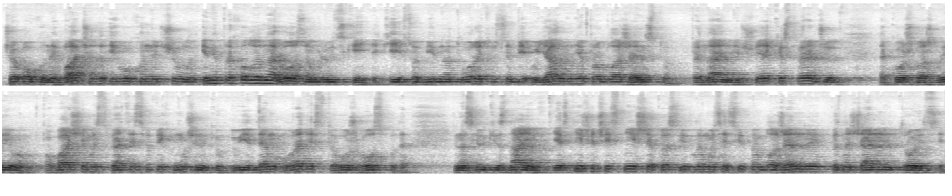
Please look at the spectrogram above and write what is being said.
що око не бачило і вухо не чуло, і не приходило на розум людський, який собівно творить у собі уявлення про блаженство, принаймні, що як і стверджують, також важливо. Побачимо святість святих мучеників, увійдемо у радість того ж Господа. І наскільки знаємо, ясніше, чесніше просвітлимося світлом блаженної визначальної Тройці,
